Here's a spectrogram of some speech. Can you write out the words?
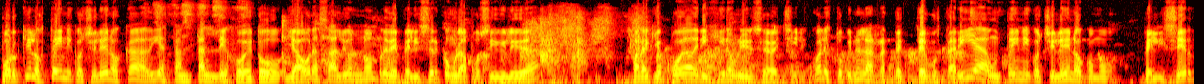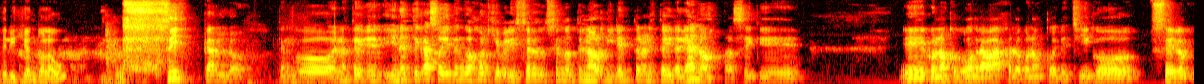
¿por qué los técnicos chilenos cada día están tan lejos de todo? Y ahora salió el nombre de Pelicer como una posibilidad para que pueda dirigir a la Universidad de Chile. ¿Cuál es tu opinión al respecto? ¿Te gustaría un técnico chileno como Pelicer dirigiendo a la U? Sí, Carlos. Tengo, en este, y en este caso yo tengo a Jorge Pelicer siendo entrenador directo en el Estadio Italiano, así que eh, conozco cómo trabaja, lo conozco desde chico, sé lo,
